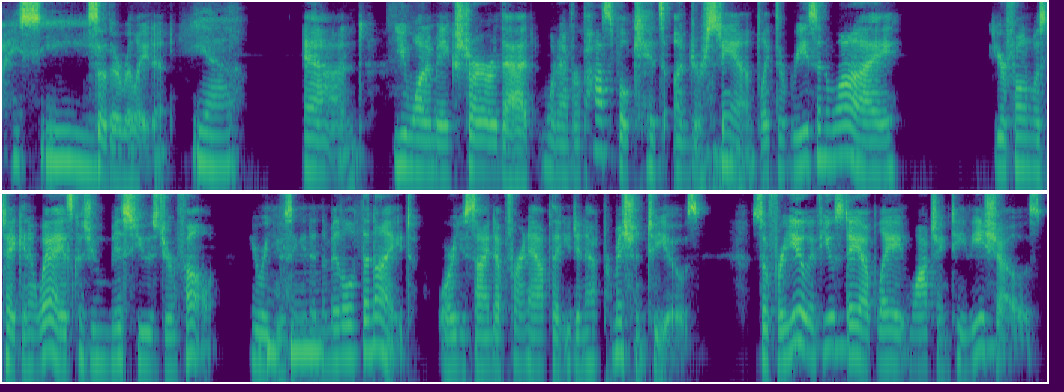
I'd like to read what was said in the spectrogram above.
I see. So they're related. yeah. And you want to make sure that whenever possible, kids understand. Like the reason why your phone was taken away is because you misused your phone. You were using it in Mhm. the middle of the night, or you signed up for an app that you didn't have permission to use. So for you, if you stay up late watching TV shows,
